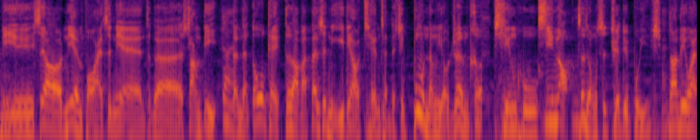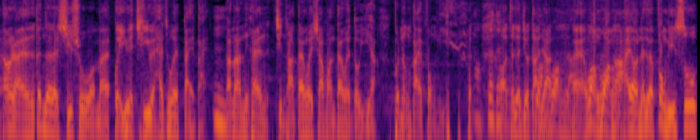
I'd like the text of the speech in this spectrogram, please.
你是要念佛还是念这个上帝等等都 OK，知道吧？但是你一定要虔诚的心，不能有任何轻忽嬉闹，这种是绝对不允许。那另外，当然跟着习俗，我们鬼月七月还是会拜拜。嗯，当然你看警察单位、消防单位都一样，不能拜凤梨。哦，对对。哦，这个就大家哎旺旺啊，还有那个凤梨酥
